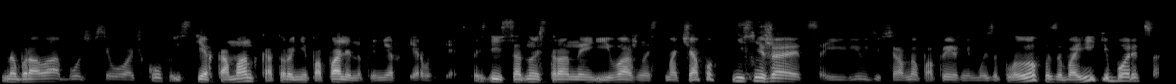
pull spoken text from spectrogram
набрала больше всего очков из тех команд, которые не попали, например, в первый пять. То есть здесь, с одной стороны, и важность матчапов не снижается, и люди все равно по-прежнему из-за плей-офф, из-за боевики борются,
